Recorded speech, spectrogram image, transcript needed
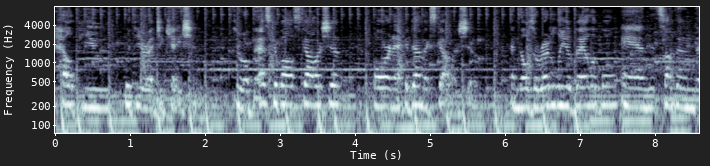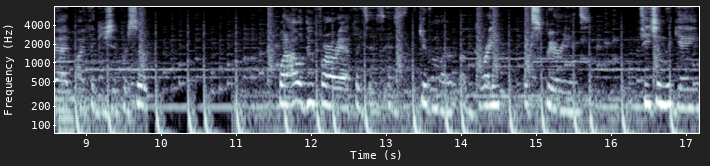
help you with your education through a basketball scholarship or an academic scholarship. And those are readily available and it's something that I think you should pursue. What I will do for our athletes is, is give them a, a great experience, teach them the game,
